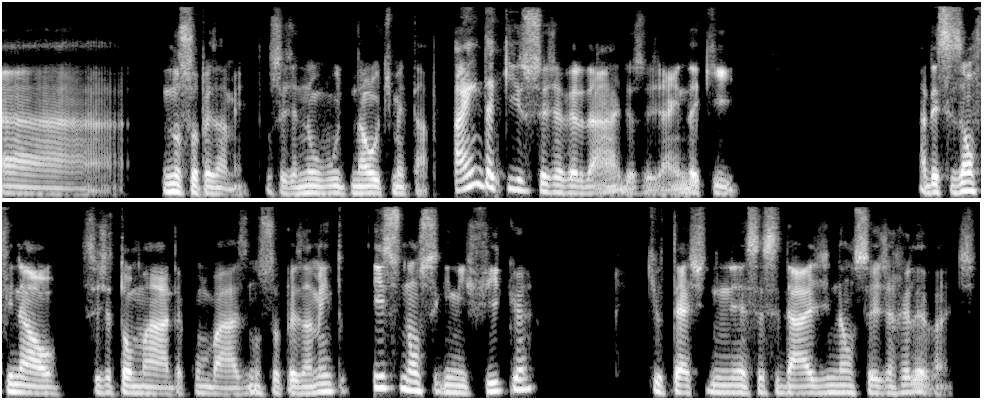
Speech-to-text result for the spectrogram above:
uh, no sopesamento, ou seja, no, na última etapa. Ainda que isso seja verdade, ou seja, ainda que a decisão final seja tomada com base no sopesamento, isso não significa que o teste de necessidade não seja relevante.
